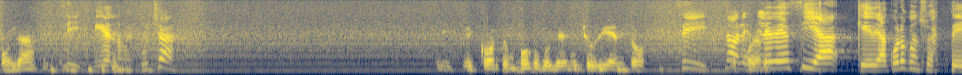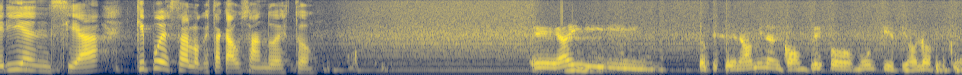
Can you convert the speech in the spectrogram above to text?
Hola. Sí, Miguel, ¿nos escucha? Sí, se corta un poco porque hay mucho viento. Sí, no, le, decía que de acuerdo con su experiencia, ¿qué puede ser lo que está causando esto? Eh, hay lo que se denominan complejos multietiológicos,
